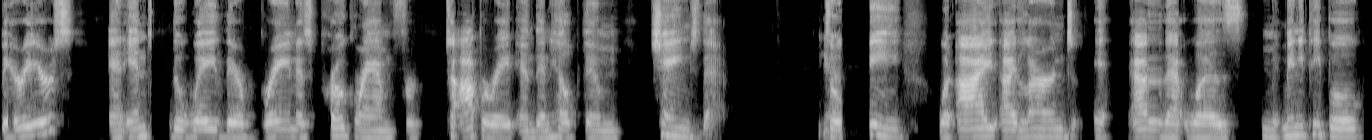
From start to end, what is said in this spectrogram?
barriers and into the way their brain is programmed for to operate and then help them change that. Yeah. so me what i i learned out of that was m- many people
